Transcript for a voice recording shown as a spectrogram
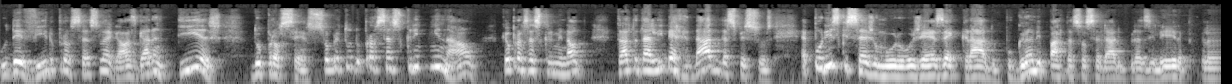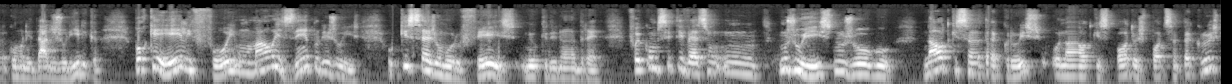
o devido processo legal, as garantias do processo, sobretudo o processo criminal. Porque o processo criminal trata da liberdade das pessoas. É por isso que Sérgio Moro hoje é execrado por grande parte da sociedade brasileira, pela comunidade jurídica, porque ele foi um mau exemplo de juiz. O que Sérgio Moro fez, meu querido André, foi como se tivesse um, um juiz no jogo Náutico Santa Cruz, ou Náutico Esporte, ou Esporte Santa Cruz,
